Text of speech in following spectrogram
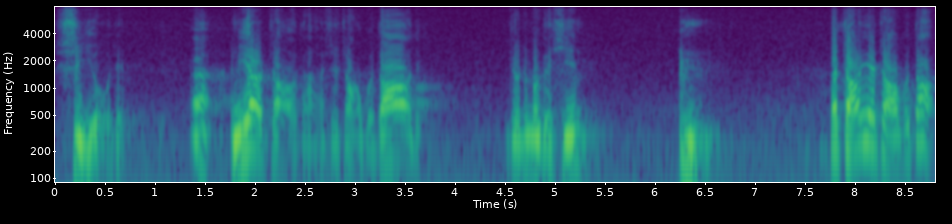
是有的。啊，你要找他是找不到的，就这么个心，啊找也找不到。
